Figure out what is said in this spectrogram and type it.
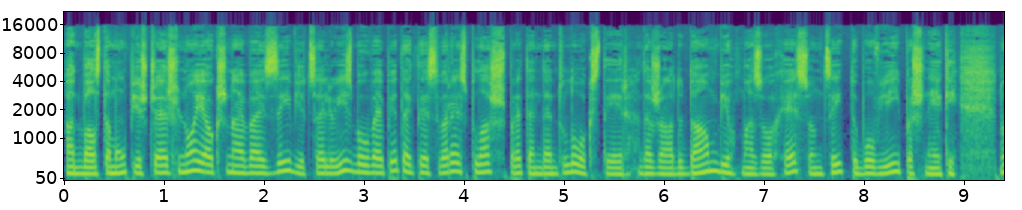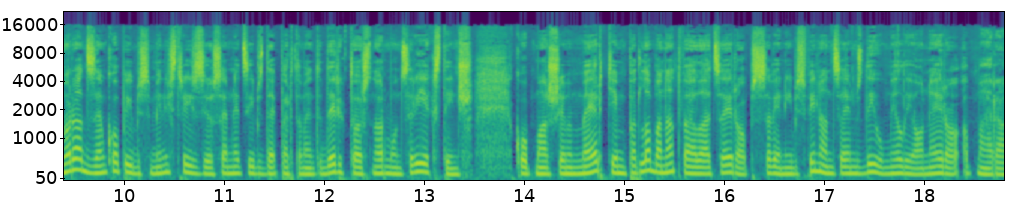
Atbalstam upju šķēršļu nojaukšanai vai zivju ceļu izbūvē pieteikties varēs plašs pretendentu loks. Tie ir dažādu dambju, mazo hes un citu būvju īpašnieki, norāda Zemkopības ministrijas zivsaimniecības departamenta direktors Normons Riekstiņš. Kopumā šiem mērķim pat laban atvēlēts Eiropas Savienības finansējums 2 miljonu eiro apmērā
